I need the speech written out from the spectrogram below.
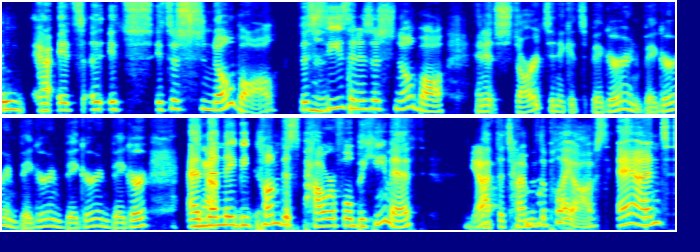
they uh, it's it's it's a snowball the Mhm. season is a snowball and it starts and it gets bigger and bigger and bigger and bigger and bigger and Yeah. then they become this powerful behemoth Yep. at the time of the playoffs and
